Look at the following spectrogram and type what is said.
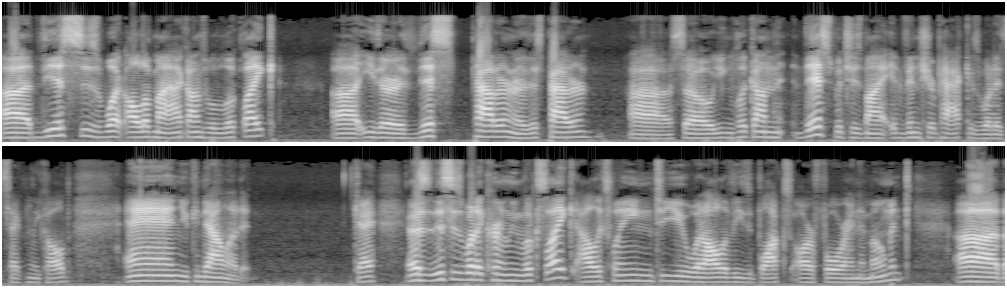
Uh, this is what all of my icons will look like. Uh, either this pattern or this pattern. Uh, so you can click on this, which is my adventure pack, is what it's technically called, and you can download it. Okay, As this is what it currently looks like. I'll explain to you what all of these blocks are for in a moment. Uh,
